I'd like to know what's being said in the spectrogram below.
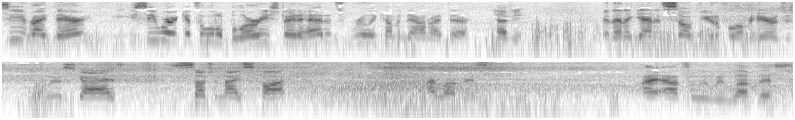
See it right there. You see where it gets a little blurry straight ahead? It's really coming down right there, heavy. And then again, it's so beautiful over here. It's just blue skies. Such a nice spot. I love this. I absolutely love this.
